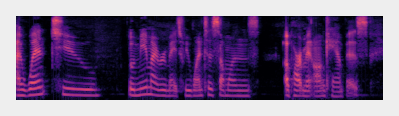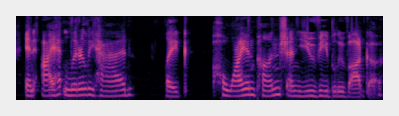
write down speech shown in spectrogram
I went to, with me and my roommates, we went to someone's apartment on campus, and I literally had like Hawaiian punch and UV blue vodka.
